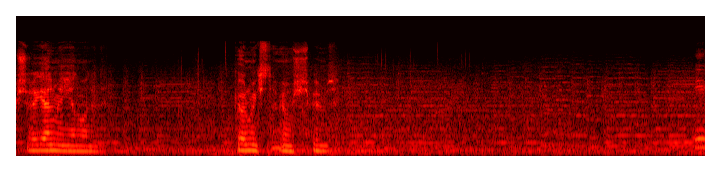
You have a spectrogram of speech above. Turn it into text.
Bir süre gelmeyin yanıma dedi. Görmek istemiyormuş hiçbirimizi. İyi.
